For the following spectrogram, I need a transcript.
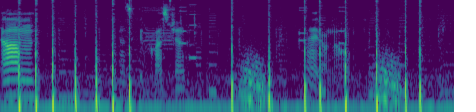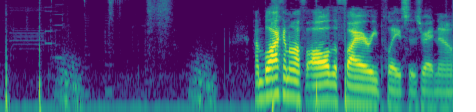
Um, that's a good question. I don't know. I'm blocking off all the fiery places right now.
